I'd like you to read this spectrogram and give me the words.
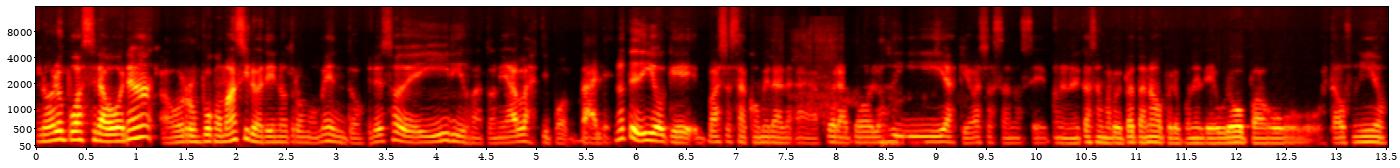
no lo puedo hacer ahora, ahorro un poco más y lo haré en otro momento. Pero eso de ir y ratonearla es tipo, dale. No te digo que vayas a comer afuera todos los días, que vayas a, no sé, bueno, en el caso de Mar del Plata no, pero ponerle Europa o Estados Unidos,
